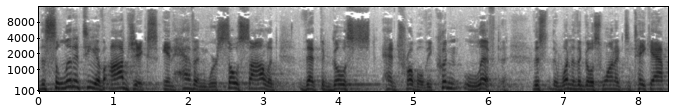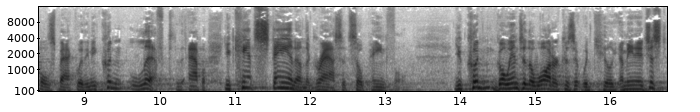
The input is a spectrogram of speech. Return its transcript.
the solidity of objects in heaven were so solid that the ghosts had trouble. They couldn't lift. This, the, one of the ghosts wanted to take apples back with him. He couldn't lift the apple. You can't stand on the grass, it's so painful. You couldn't go into the water because it would kill you. I mean, it just,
